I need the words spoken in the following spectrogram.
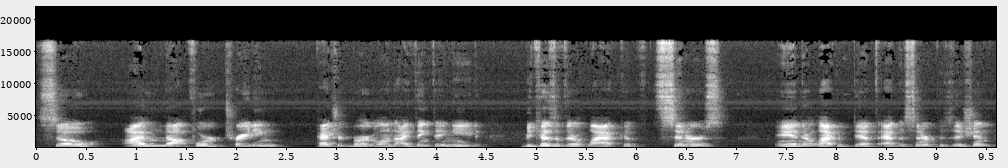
So I'm not for trading Patrick Berglund. I think they need because of their lack of centers and their lack of depth at the center position.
